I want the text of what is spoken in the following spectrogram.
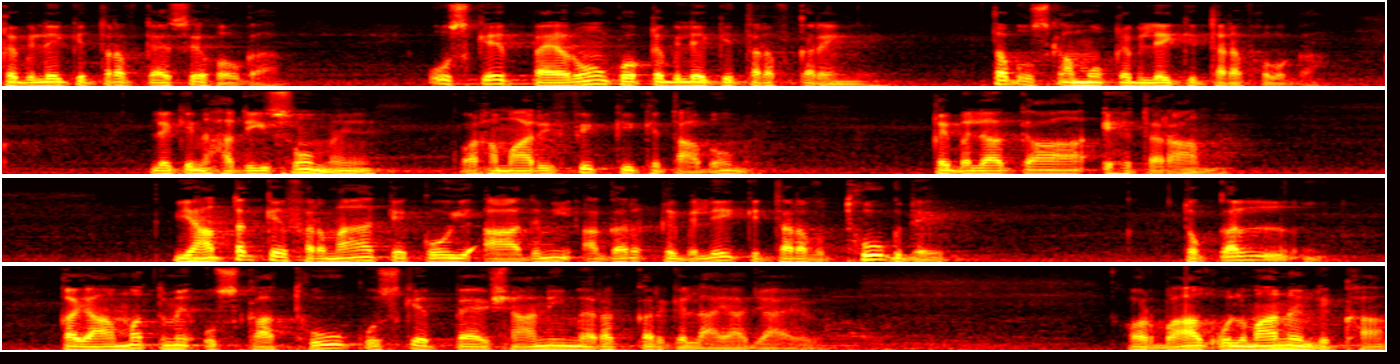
قبلے کی طرف کیسے ہوگا؟ اس کے پیروں کو قبلے کی طرف کریں گے، تب اس کا منہ قبلے کی طرف ہوگا۔ لیکن حدیثوں میں اور ہماری فک کی کتابوں میں قبلہ کا احترام ہے۔ یہاں تک کہ فرمایا کہ کوئی آدمی اگر قبلے کی طرف تھوک دے، تو کل قیامت میں اس کا تھوک اس کے پیشانی میں رکھ کر کے لایا جائے گا۔ اور بعض علماء نے لکھا،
